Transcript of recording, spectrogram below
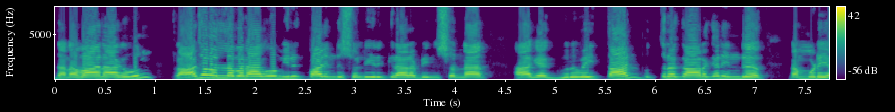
தனவானாகவும் ராஜவல்லவனாகவும் இருப்பான் என்று சொல்லி இருக்கிறார் அப்படின்னு சொன்னார். ஆக குருவைத்தான் புத்திரகாரகன் என்று நம்முடைய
